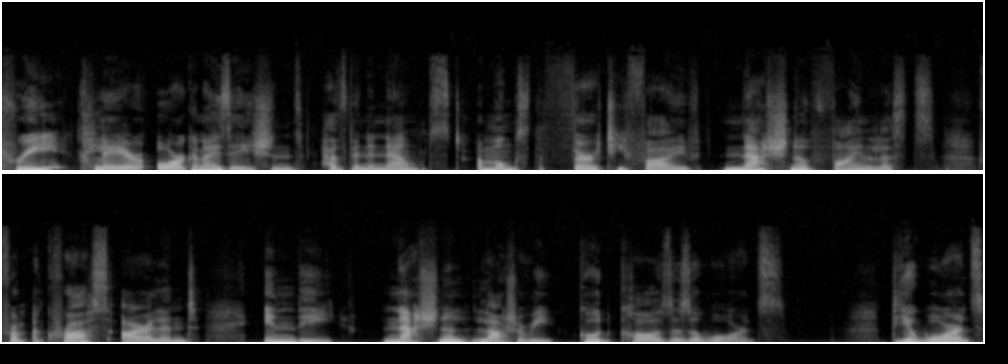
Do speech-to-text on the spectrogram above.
Three Clare organisations have been announced amongst the 35 national finalists from across Ireland in the National Lottery Good Causes Awards. The awards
